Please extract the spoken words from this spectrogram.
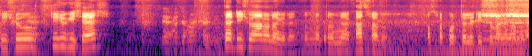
টিস্যু টিস্যু কি শেষ? তে টিস্যু আনো না গেলে, তোমরা তো খাস চালু খসড়া পড়তে হলে টিস্যু লাগে, জানো না।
